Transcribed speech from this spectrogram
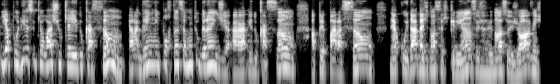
e é por isso que eu acho que a educação, ela ganha uma importância muito grande, a educação, a preparação, né, cuidar das nossas crianças, dos nossos jovens,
